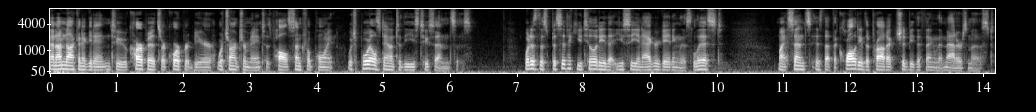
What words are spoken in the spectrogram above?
and I'm not going to get into carpets or corporate beer, which aren't germane to Paul's central point, which boils down to these two sentences. What is the specific utility that you see in aggregating this list? My sense is that the quality of the product should be the thing that matters most.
